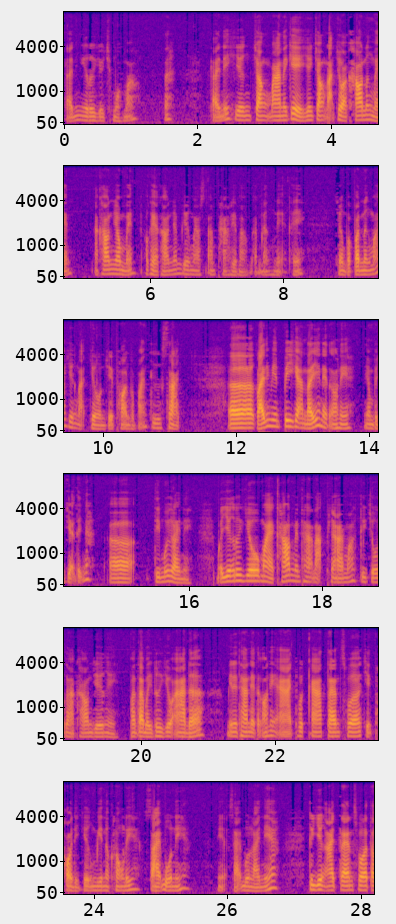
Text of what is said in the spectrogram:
កន្លែងនេះយើងរើសយកឈ្មោះមកណាកន្លែងនេះយើងចង់បានអីគេយើងចង់ដាក់ចូល account ហ្នឹងមែន account ខ្ញុំមែនអូខេ account ខ្ញុំយើងមកស្ដាំផាសវាមកបែបហ្នឹងនេះអូខេ ចឹងប៉ុណ្្នឹងមកយើងដាក់ចំនួន J point ប្រហែលគឺស្រេចអឺកន្លែងនេះមាន2ករណីអ្នកទាំងអស់គ្នាខ្ញុំបញ្ជាក់តិចណាអឺទី1កន្លែងនេះបើយើងរើសយក my account មានថាដាក់ផ្ញើមកគឺចូលតែ account យើងឯងប៉ុន្តែបើរើសយក other មានន័យថាអ្នកទាំងអស់គ្នាអាចធ្វើការ transfer ជា point ដែលយើងមាននៅក្នុងនេះ44នេះនេះ44កន្លែងនេះគឺយើងអាច transfer ទៅ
